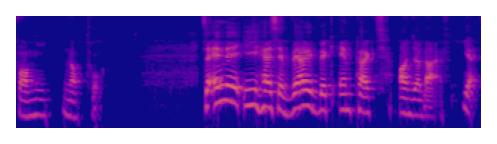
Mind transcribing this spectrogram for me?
for me not true. The NDE has a very big impact on your life. Yes.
